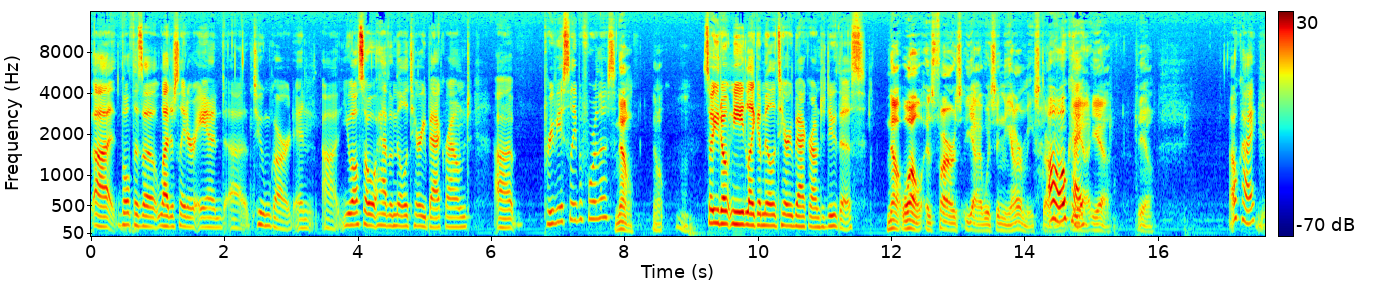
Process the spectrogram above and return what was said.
uh, both as a legislator and uh, tomb guard, and uh, you also have a military background uh, previously before this. No, no. Mm. So you don't need like a military background to do this. No, well, as far as yeah, I was in the army. Starting oh, okay. Yeah, yeah, yeah. Okay. Yeah.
